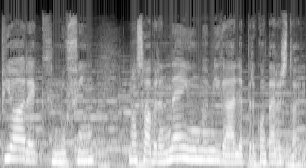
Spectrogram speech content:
Pior é que, no fim, não sobra nem uma migalha para contar a história.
